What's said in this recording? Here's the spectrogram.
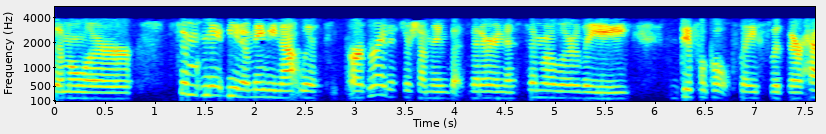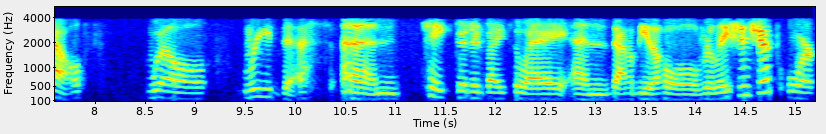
similar, sim, you know, maybe not with arthritis or something, but that are in a similarly difficult place with their health will read this and take good advice away and that'll be the whole relationship or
